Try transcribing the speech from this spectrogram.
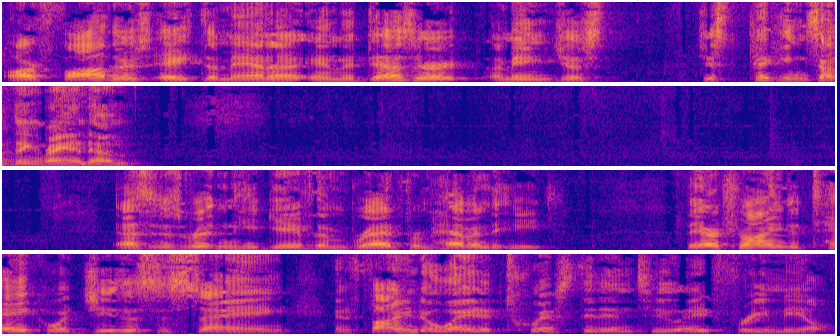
Our fathers ate the manna in the desert. I mean, just just picking something random. As it is written, he gave them bread from heaven to eat. They are trying to take what Jesus is saying and find a way to twist it into a free meal.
